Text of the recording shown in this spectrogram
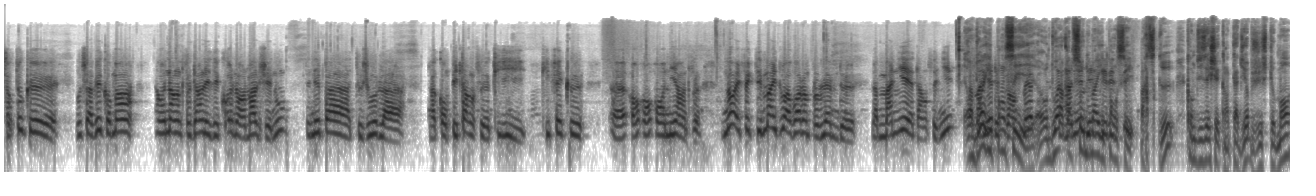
surtout que vous savez comment on entre dans les écoles normales chez nous, ce n'est pas toujours la, compétence qui, qui fait que euh, on, y entre. Non, effectivement, il doit avoir un problème de, la manière d'enseigner. On doit y penser, on doit absolument y penser. Parce que, comme disait Cheikh Anta Diop, justement,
